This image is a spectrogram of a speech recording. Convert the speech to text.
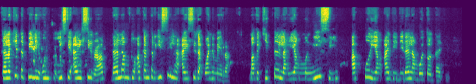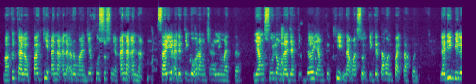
Kalau kita pilih untuk isi air sirap, dalam tu akan terisilah air sirap warna merah. Maka kitalah yang mengisi apa yang ada di dalam botol tadi. Maka kalau pagi anak-anak remaja khususnya anak-anak, saya ada tiga orang cahaya mata. Yang sulung darjah tiga, yang kecil nak masuk tiga tahun, empat tahun. Jadi bila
